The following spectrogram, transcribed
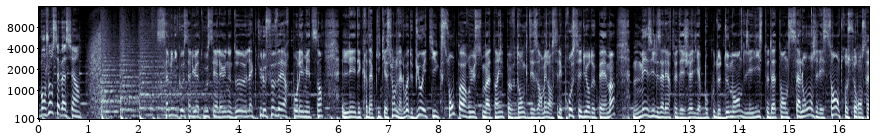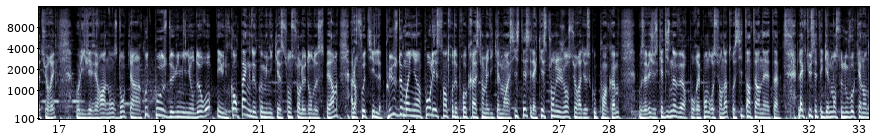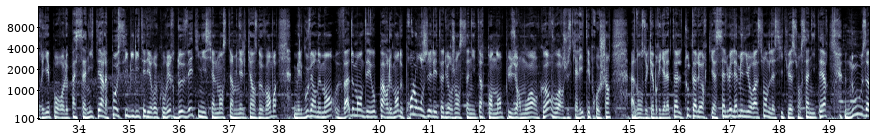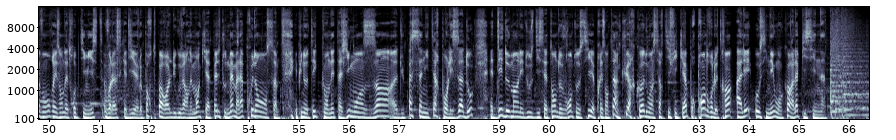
Bonjour Sébastien. Salut Nico, salut à tous et à la une de l'actu le feu vert pour les médecins. Les décrets d'application de la loi de bioéthique sont parus ce matin. Ils peuvent donc désormais lancer les procédures de PMA, mais ils alertent déjà, il y a beaucoup de demandes, les listes d'attente s'allongent et les centres seront saturés. Olivier Véran annonce donc un coup de pouce de 8 millions d'euros et une campagne de communication sur le don de sperme. Alors faut-il plus de moyens pour les centres de procréation médicalement assistée? C'est la question du jour sur radioscoop.com. Vous avez jusqu'à 19h pour répondre sur notre site internet. L'actu c'est également ce nouveau calendrier pour le pass sanitaire. La possibilité d'y recourir devait initialement se terminer le 15 novembre, mais le gouvernement va demander au Parlement de prolonger l'état d'urgence sanitaire pendant plusieurs mois encore, voire jusqu'à l'été prochain. Annonce de Gabriel Attal tout à l'heure qui a salué l'amélioration de la situation sanitaire. Nous avons raison d'être optimistes. Voilà ce qu'a dit le porte-parole du gouvernement qui appelle tout de même à la prudence. Et puis notez qu'on est à J-1 du pass sanitaire pour les ados. Dès demain, les 12-17 ans devront aussi présenter un QR code ou un certificat pour prendre le train, aller au ciné ou encore à la piscine.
